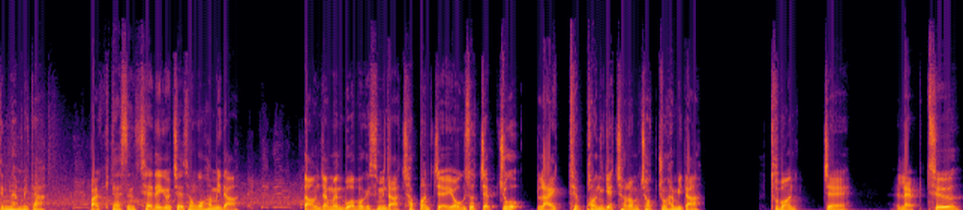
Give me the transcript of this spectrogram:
끝납니다. 마키 타이슨 세대 교체 성공합니다. 다운 장면 모아보겠습니다. 첫 번째, 여기서 잽 주고 라이트 번개처럼 적중합니다. 두 번째, 랩트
